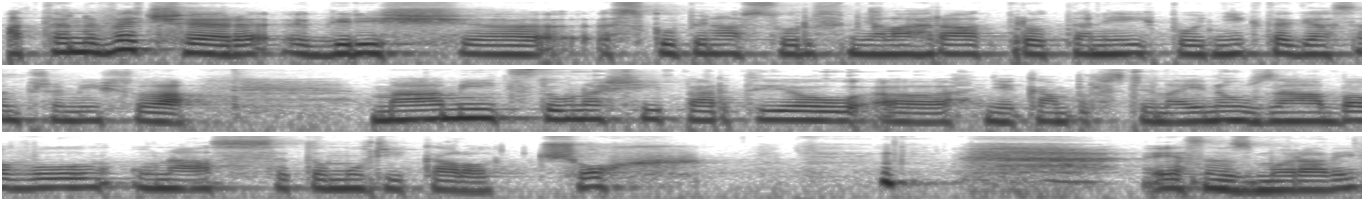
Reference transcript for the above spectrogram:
A ten večer, když eh, skupina Surf měla hrát pro ten jejich podnik, tak já jsem přemýšlela, mám jít s tou naší partiou někam prostě na jinou zábavu. U nás se tomu říkalo čoch. já jsem z Moravy.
